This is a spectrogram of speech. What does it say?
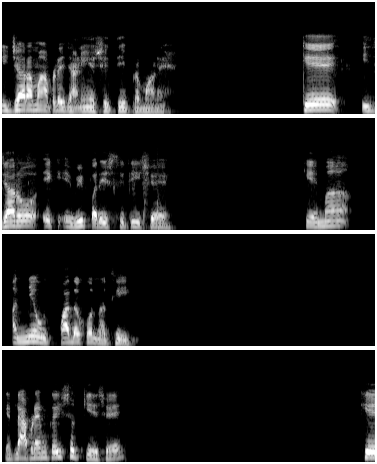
ઈજારામાં આપણે જાણીએ છીએ તે પ્રમાણે કે ઈજારો એક એવી પરિસ્થિતિ છે કે એમાં અન્ય ઉત્પાદકો નથી. એટલે આપણે એમ કહી શકીએ છીએ કે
